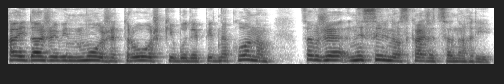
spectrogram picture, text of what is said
хай даже він може трошки буде під наклоном, це вже не сильно скажеться на грі.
